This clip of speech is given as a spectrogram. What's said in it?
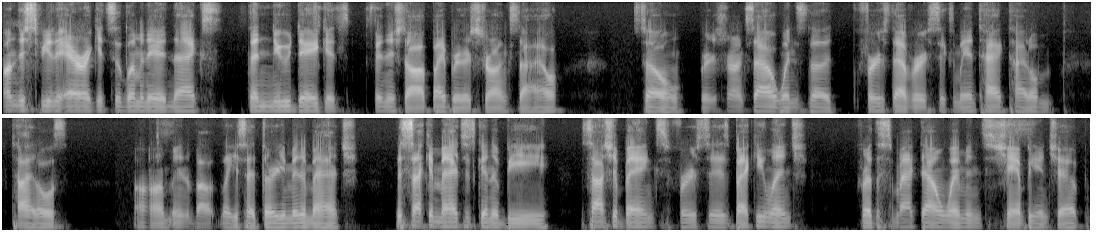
Undisputed Era gets eliminated next. Then New Day gets finished off by British Strong Style. So British Strong Style wins the first ever six man tag title titles um, in about, like I said, 30 minute match. The second match is going to be Sasha Banks versus Becky Lynch for the SmackDown Women's Championship.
